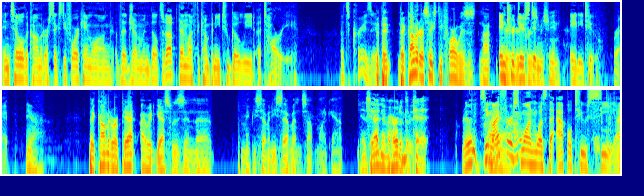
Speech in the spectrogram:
Until the Commodore 64 came along, the gentleman built it up, then left the company to go lead Atari. That's crazy. But the the Commodore 64 was not their- their Introduced first in- machine. 82. Right. Yeah. The Commodore PET, I would guess, was in the maybe 77, something like that. Yeah, see, I'd never heard of the PET. Really? See, Oh, my yeah. first one was the Apple IIc. I,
